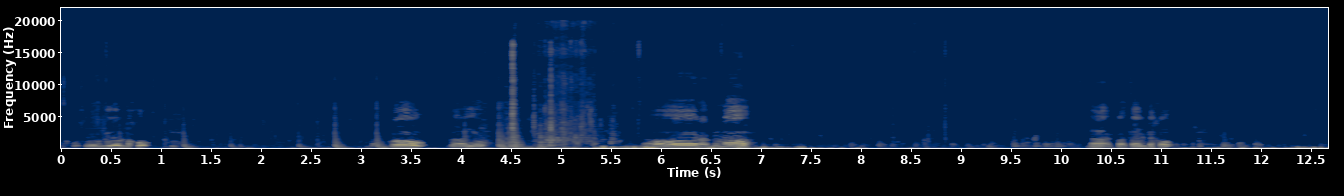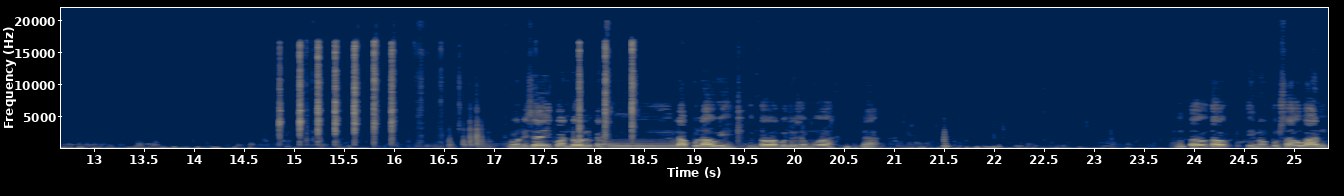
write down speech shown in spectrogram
Dako, suro na dol, dako. Dako, kayo. Oo, nadulo. Na, katag dako. Mo di say kwandol kanang lapulawi kung tawag ko sa mua na Kung tao tao inon pud sa uban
